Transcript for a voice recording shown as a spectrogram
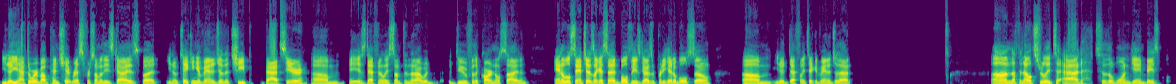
you know, you have to worry about pinch hit risk for some of these guys, but you know, taking advantage of the cheap bats here um, is definitely something that I would do for the Cardinal side. And Anibal Sanchez, like I said, both of these guys are pretty hittable. So, um, you know, definitely take advantage of that. Um, nothing else really to add to the one game baseball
